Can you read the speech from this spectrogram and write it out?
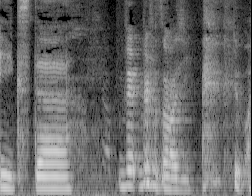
XD. Wie, wiesz o co chodzi. Chyba.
